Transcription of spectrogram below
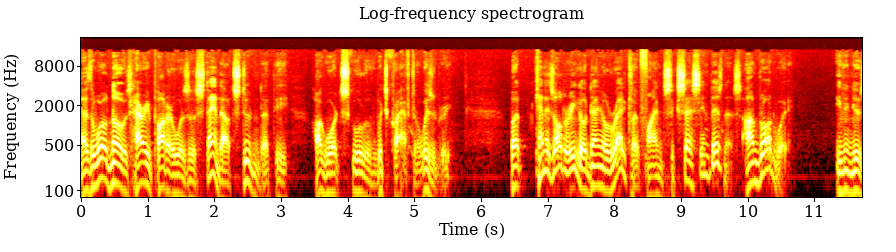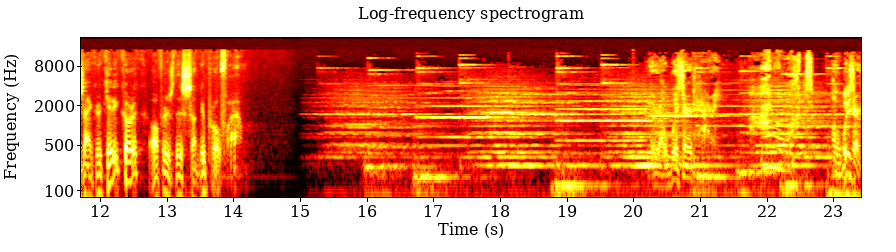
As the world knows, Harry Potter was a standout student at the Hogwarts School of Witchcraft and Wizardry. But can his alter ego, Daniel Radcliffe, find success in business on Broadway? Evening News anchor Katie Couric offers this Sunday profile. You're a wizard, Harry. I'm a what? A wizard.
